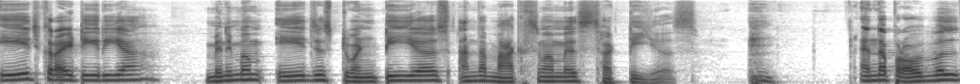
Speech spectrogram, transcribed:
age criteria, minimum age is 20 years and the maximum is 30 years. and the probable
